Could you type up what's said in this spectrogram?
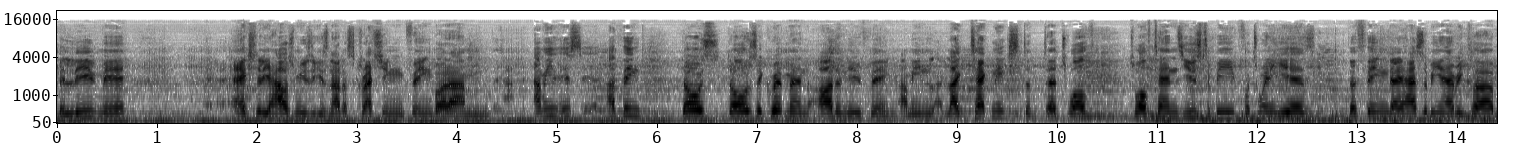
Believe me. Actually, house music is not a scratching thing, but um, I mean, it's. I think those those equipment are the new thing. I mean, like Technics, the, the 12 1210s used to be for 20 years the thing that has to be in every club.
